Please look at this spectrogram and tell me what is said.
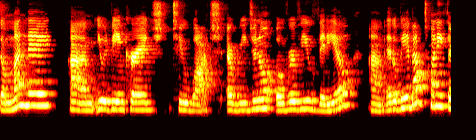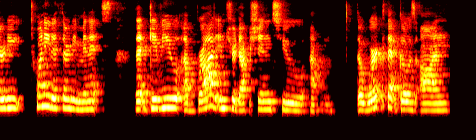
So, Monday, um, you would be encouraged to watch a regional overview video. Um, it'll be about 20, 30, 20 to 30 minutes that give you a broad introduction to um, the work that goes on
